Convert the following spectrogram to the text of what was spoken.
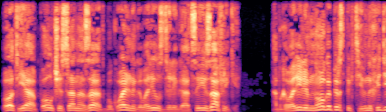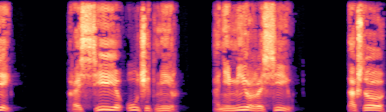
Вот я полчаса назад буквально говорил с делегацией из Африки. Обговорили много перспективных идей. Россия учит мир, а не мир Россию. Так что,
